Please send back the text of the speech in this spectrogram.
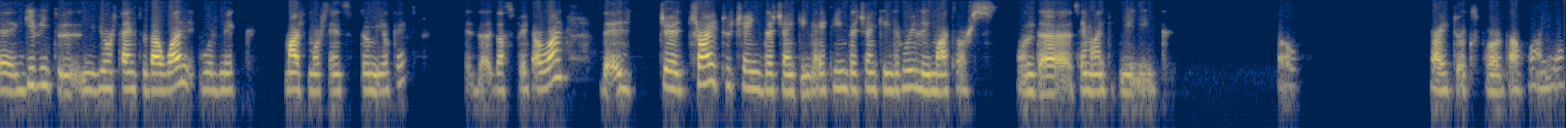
uh, giving to your time to that one will make much more sense to me. Okay, That- that's better one. The, try to change the chunking. I think the chunking really matters on the semantic meaning. So try to explore that one. Yeah.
